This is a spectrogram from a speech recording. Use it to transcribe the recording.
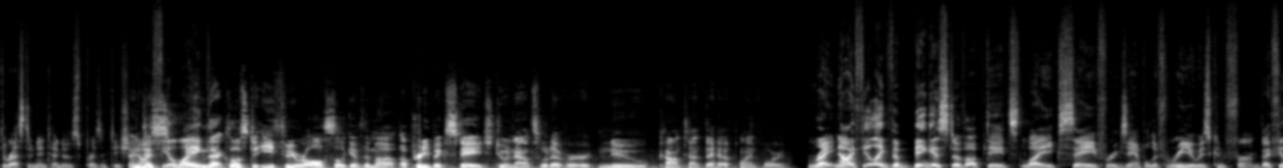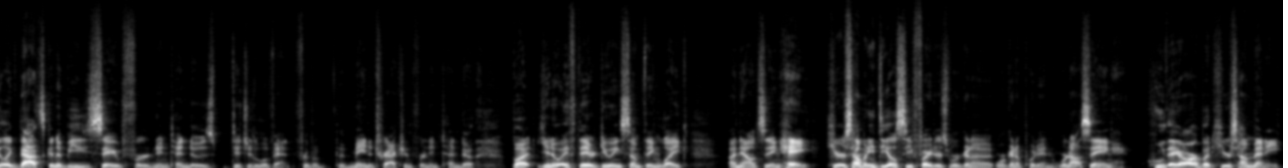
the rest of Nintendo's presentation. And Now, just I feel being like that close to E3 will also give them a, a pretty big stage to announce whatever new content they have planned for it. right now, I feel like the biggest of updates, like say for example, if Ryu is confirmed, I feel like that's going to be saved for Nintendo's digital event for the the main attraction for Nintendo. But you know, if they're doing something like announcing, hey, here's how many DLC fighters we're gonna we're gonna put in. We're not saying who they are, but here's how many.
